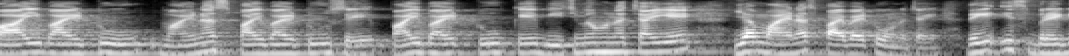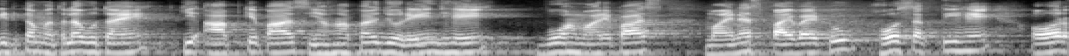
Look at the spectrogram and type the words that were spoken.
pi by two minus pi by two से पाई बाय टू के बीच में होना चाहिए या माइनस पाई बाय टू होना चाहिए। देखिए, इस ब्रैकेट का मतलब होता है कि आपके पास यहाँ पर जो रेंज है, वो हमारे पास माइनस पाई बाय टू हो सकती है और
